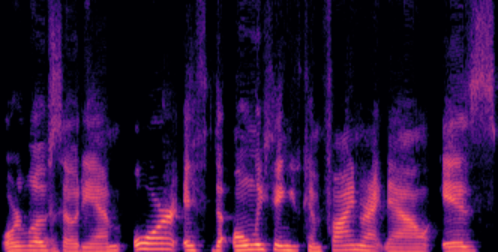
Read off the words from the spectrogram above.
or low okay. sodium. Or if the only thing you can find right now is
